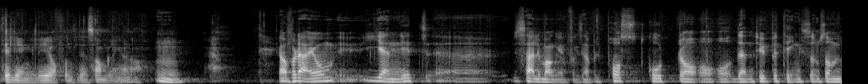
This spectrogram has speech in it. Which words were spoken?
tilgjengelig i offentlige samlinger. Mm. Ja. for det er jo gjengitt uh, særlig mange for eksempel, postkort og, og, og, den type ting som, som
